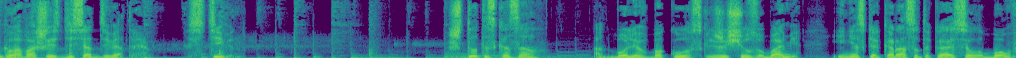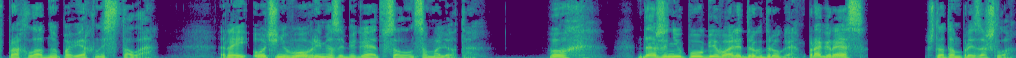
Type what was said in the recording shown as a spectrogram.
Глава 69. Стивен. «Что ты сказал?» От боли в боку скрежещу зубами и несколько раз утыкаюсь лбом в прохладную поверхность стола. Рэй очень вовремя забегает в салон самолета. «Ох, даже не поубивали друг друга. Прогресс!» «Что там произошло?»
